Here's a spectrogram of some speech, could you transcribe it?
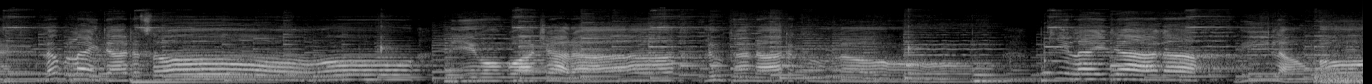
က်လောက်လိုက်တာတဆုံးမြေကုန်ကွာကြတာလူခန္ဓာတစ်ခုလုံးပြစ်လိုက်တာကမီးလောင်ဖို့ဦး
